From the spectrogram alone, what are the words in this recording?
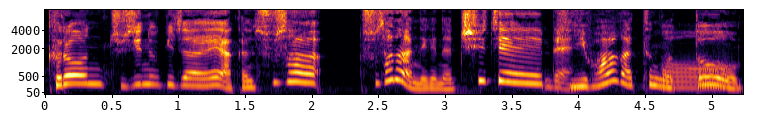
그런 주진우 기자의 약간 수사 수사는 아니겠네요. 취재 네. 비화 같은 것도 어.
